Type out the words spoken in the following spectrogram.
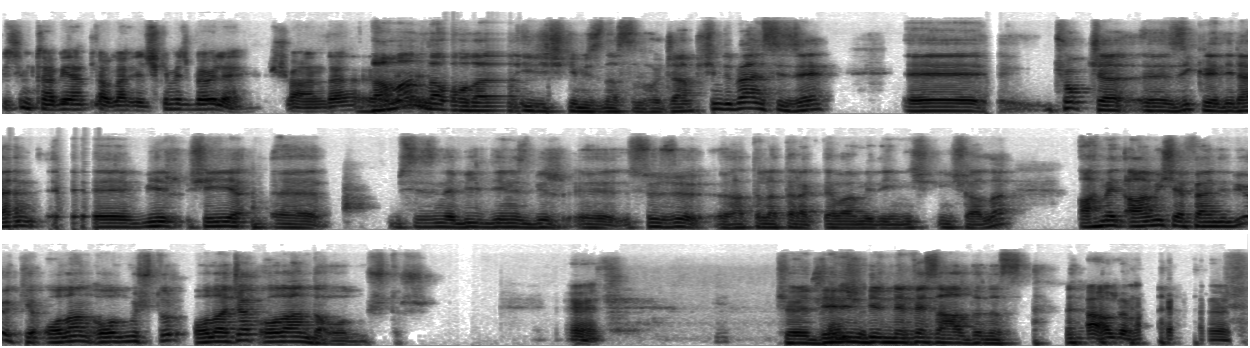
Bizim tabiatla olan ilişkimiz böyle şu anda. Zamanla olan ilişkimiz nasıl hocam? Şimdi ben size e, çokça e, zikredilen e, bir şeyi e, sizin de bildiğiniz bir e, sözü hatırlatarak devam edeyim inşallah. Ahmet Amiş Efendi diyor ki olan olmuştur, olacak olan da olmuştur. Evet. Şöyle derin şu... bir nefes aldınız. Aldım. evet.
